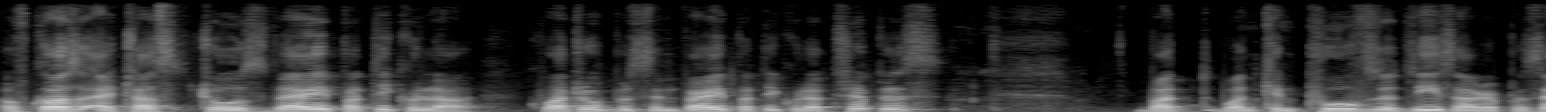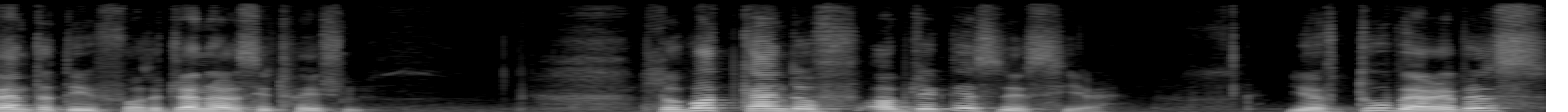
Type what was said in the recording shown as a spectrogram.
Of course, I just chose very particular quadruples and very particular triples, but one can prove that these are representative for the general situation. So what kind of object is this here? You have two variables,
